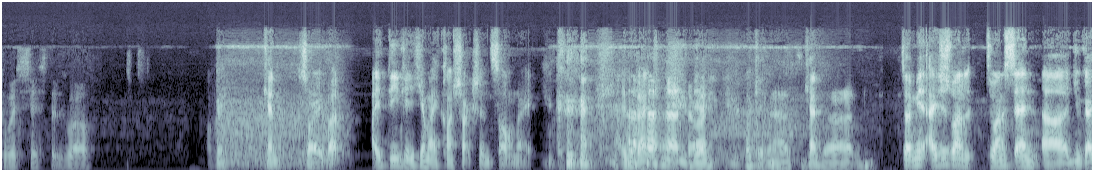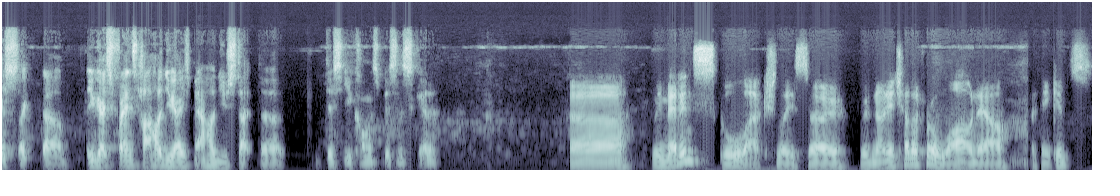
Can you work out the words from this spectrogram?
to assist as well. Okay, Ken, sorry, but I think you can hear my construction song, right? In the back. That's all right. Yeah. Okay. That's Can- all right. So I mean, I just want to understand, uh, you guys like, uh, you guys friends? How, how do you guys met? How do you start the this e-commerce business together? Uh, we met in school actually, so we've known each other for a while now. I think it's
